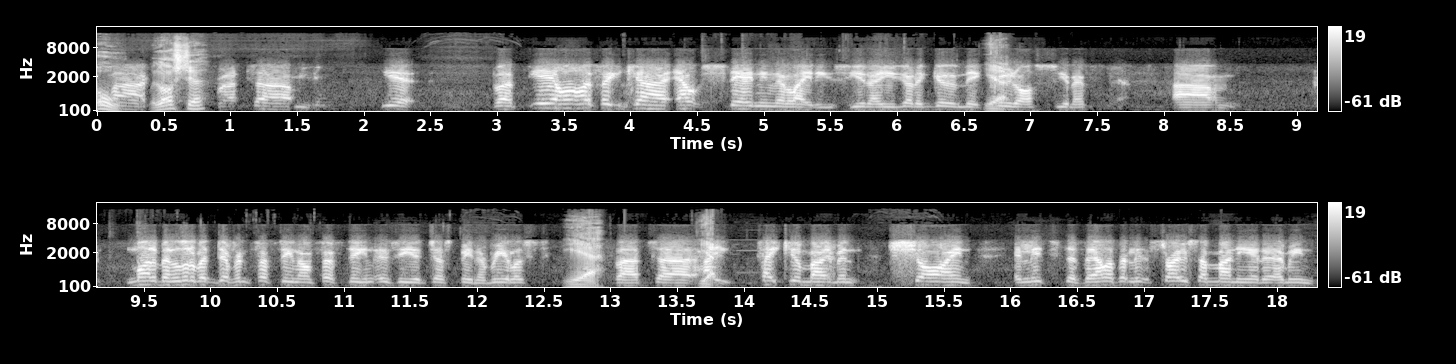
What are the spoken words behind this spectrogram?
Oh, Park. we lost you. But um, yeah, but yeah, I think uh, outstanding the ladies. You know, you got to give them their Yeah. kudos. You know, um, might have been a little bit different 15 on 15. Izzy had just been a realist, Yeah. but uh, Yeah. hey, take your moment, shine, and let's develop it. Let's throw some money at it. I mean.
